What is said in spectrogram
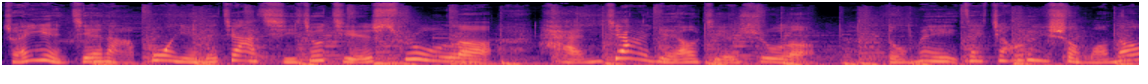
转眼间啊，过年的假期就结束了，寒假也要结束了。抖妹在焦虑什么呢？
